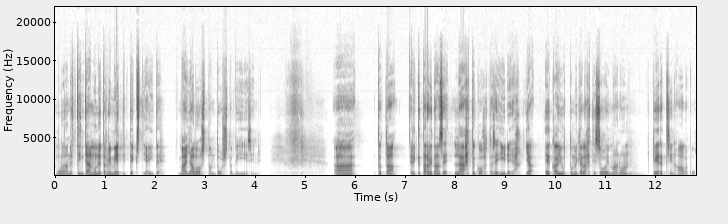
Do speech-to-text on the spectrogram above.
mulle annettiin tämä, mun ei tarvitse miettiä tekstiä itse mä jalostan tosta biisin. Ää, tota, eli tarvitaan se lähtökohta, se idea. Ja eka juttu, mikä lähti soimaan, on kertsin alku,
